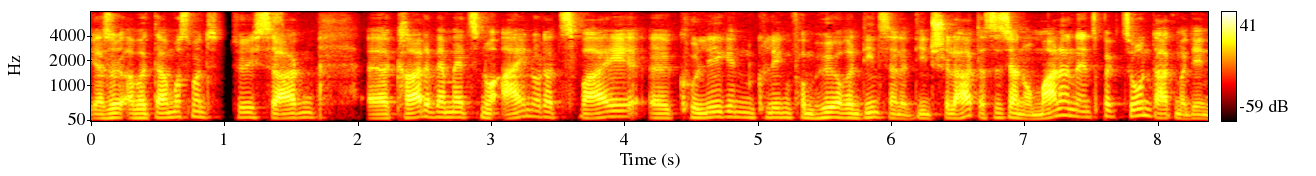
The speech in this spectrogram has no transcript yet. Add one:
Ja, also, aber da muss man natürlich sagen, äh, gerade wenn man jetzt nur ein oder zwei äh, Kolleginnen und Kollegen vom höheren Dienst an der Dienststelle hat, das ist ja normal an der Inspektion, da hat man den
